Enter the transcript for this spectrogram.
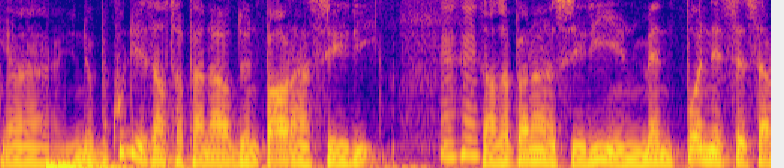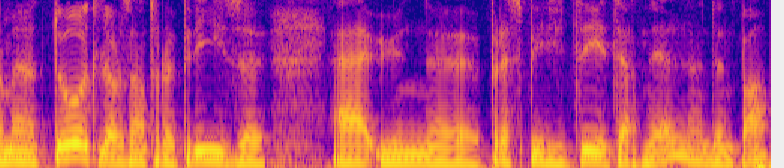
Il y, a, il y en a beaucoup des entrepreneurs, d'une part en série, Mhm. Les entrepreneurs en série, ils ne mènent pas nécessairement toutes leurs entreprises euh, à une euh, prospérité éternelle, hein, d'une part.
